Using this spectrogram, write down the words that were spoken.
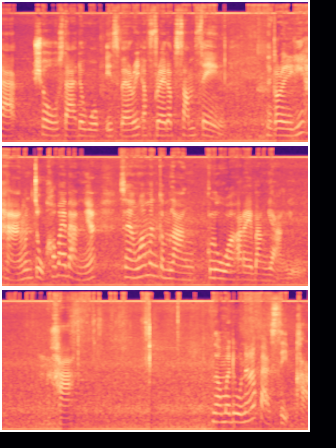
back shows that the wolf is very afraid of something ในกรณีที่หางมันจุกเข้าไปแบบนี้แสดงว่ามันกำลังกลัวอะไรบางอย่างอยู่นะคะ เรามาดูหน้า 80 ค่ะ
